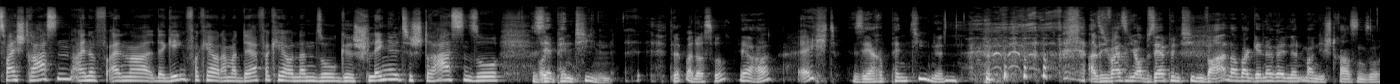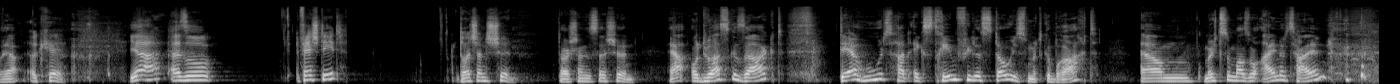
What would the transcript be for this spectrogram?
zwei Straßen, eine, einmal der Gegenverkehr und einmal der Verkehr und dann so geschlängelte Straßen so. Serpentinen. Nennt man das so? Ja, Echt? Serpentinen. also ich weiß nicht, ob Serpentinen waren, aber generell nennt man die Straßen so, ja. Okay. Ja, also, versteht? Deutschland ist schön. Deutschland ist sehr schön. Ja, und du hast gesagt, der Hut hat extrem viele Stories mitgebracht. Ähm, möchtest du mal so eine teilen?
